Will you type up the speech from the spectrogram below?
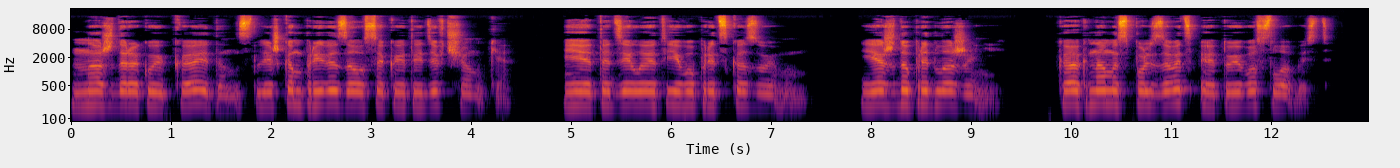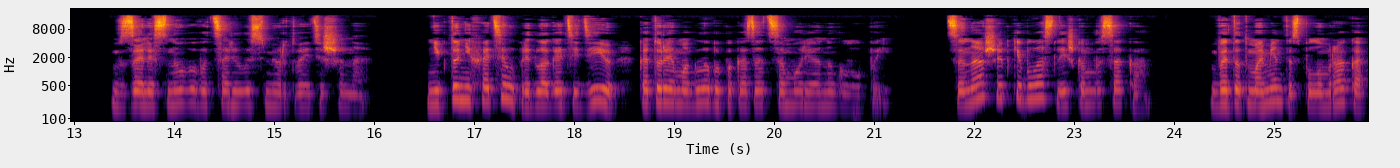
Наш дорогой Кайден слишком привязался к этой девчонке, и это делает его предсказуемым. Я жду предложений. Как нам использовать эту его слабость? В зале снова воцарилась мертвая тишина. Никто не хотел предлагать идею, которая могла бы показаться Мориану глупой. Цена ошибки была слишком высока. В этот момент из полумрака,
